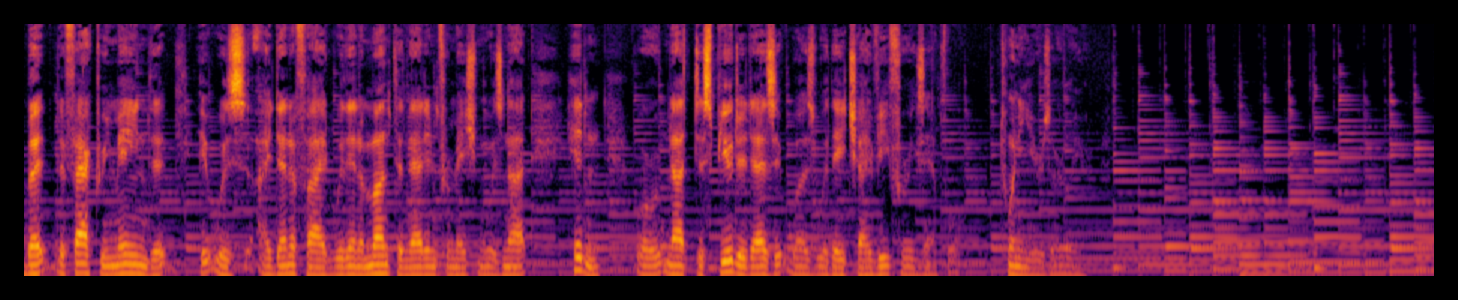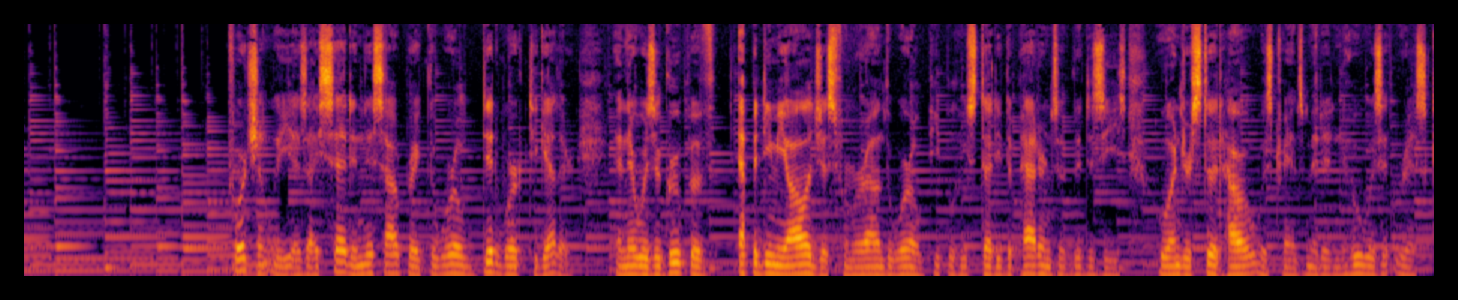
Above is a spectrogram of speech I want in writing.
but the fact remained that it was identified within a month and that information was not hidden or not disputed as it was with HIV, for example, 20 years earlier. Fortunately, as I said, in this outbreak, the world did work together, and there was a group of epidemiologists from around the world, people who studied the patterns of the disease, who understood how it was transmitted and who was at risk.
